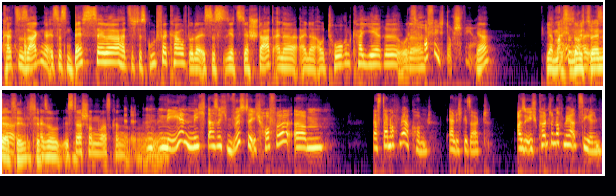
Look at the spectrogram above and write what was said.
kannst du sagen, ist das ein Bestseller? Hat sich das gut verkauft oder ist das jetzt der Start einer, einer Autorenkarriere? das Oder? hoffe ich doch schwer. Ja? Ja, machst Ist du noch nicht zu Ende da- erzählt, ist ja- Also ist da schon was? Kann, Nee, nicht, dass ich wüsste. Ich hoffe, ähm, dass da noch mehr kommt, ehrlich gesagt. Also ich könnte noch mehr erzählen.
